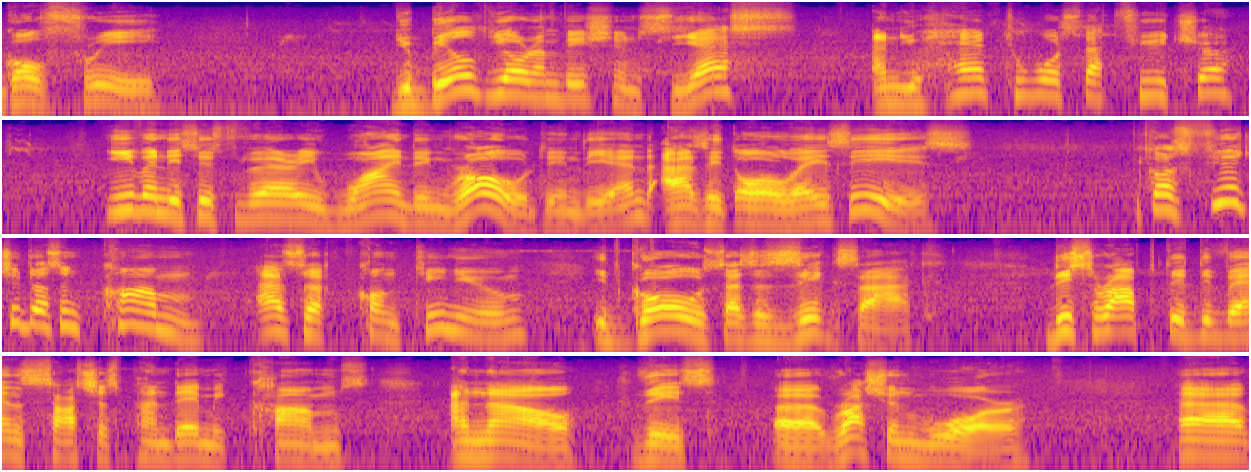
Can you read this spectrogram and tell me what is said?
go free. You build your ambitions, yes, and you head towards that future, even if it's very winding road in the end, as it always is. Because future doesn't come as a continuum, it goes as a zigzag. Disrupted events such as pandemic comes, and now this uh, Russian war, uh,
